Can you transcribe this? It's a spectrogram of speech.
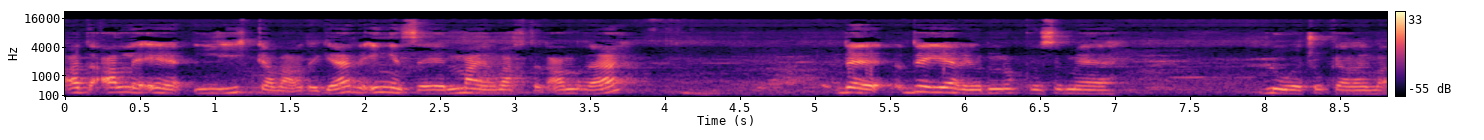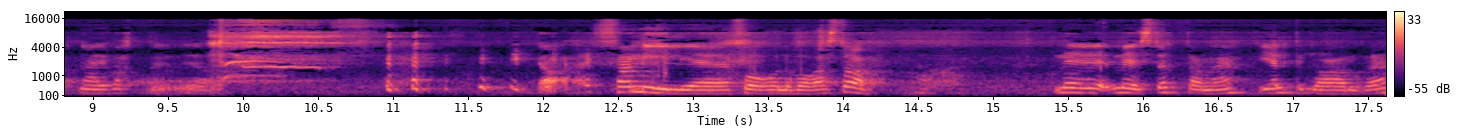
At alle er likeverdige. Det er ingen som er mer verdt enn andre. Det, det gjør jo noe som er blodet tjukkere enn Nei, vannet ja. ja. Familieforholdet vårt, da. Vi, er støttende, hjelper hverandre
